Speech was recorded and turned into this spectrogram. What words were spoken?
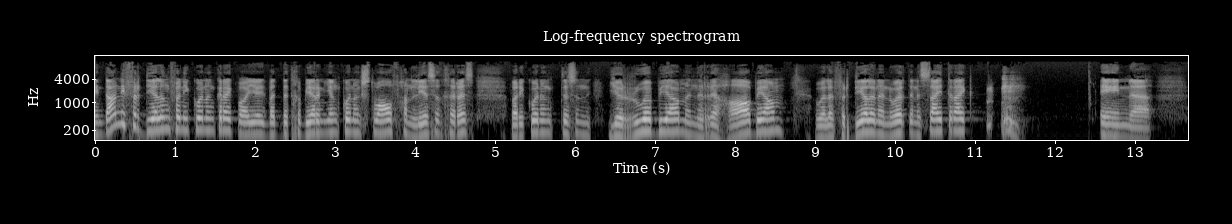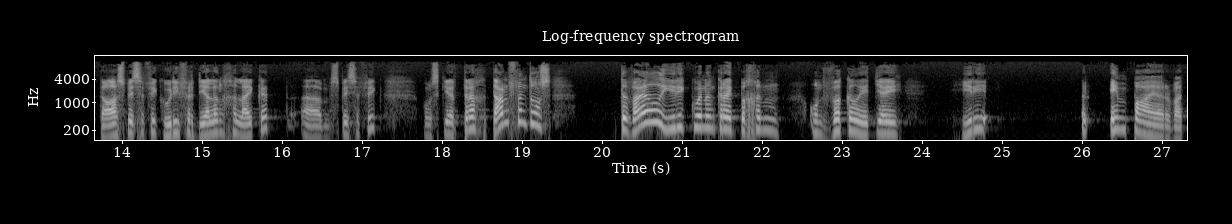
en dan die verdeling van die koninkryk waar jy wat dit gebeur in 1 Konings 12 gaan lees dit gerus waar die koning tussen Jerobeam en Rehabeam hoe hulle verdeel in 'n noord en 'n suidryk en uh daar spesifiek hoe die verdeling gelyk het ehm um, spesifiek kom skeer terug dan vind ons terwyl hierdie koninkryk begin ontwikkel, het jy hierdie empire wat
